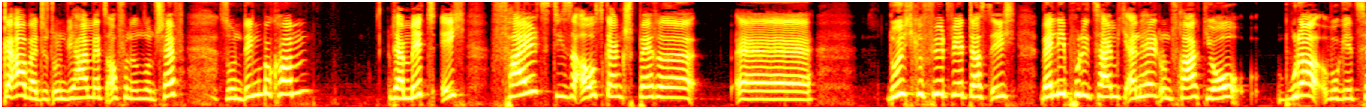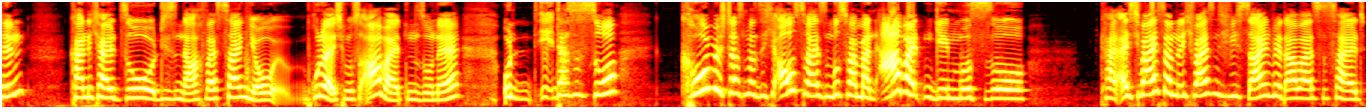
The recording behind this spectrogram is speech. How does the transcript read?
gearbeitet. Und wir haben jetzt auch von unserem Chef so ein Ding bekommen, damit ich, falls diese Ausgangssperre äh, durchgeführt wird, dass ich, wenn die Polizei mich anhält und fragt, yo, Bruder, wo geht's hin? Kann ich halt so diesen Nachweis zeigen, yo, Bruder, ich muss arbeiten, so, ne? Und das ist so komisch, dass man sich ausweisen muss, weil man arbeiten gehen muss, so. Also ich weiß ich weiß nicht, wie es sein wird, aber es ist halt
